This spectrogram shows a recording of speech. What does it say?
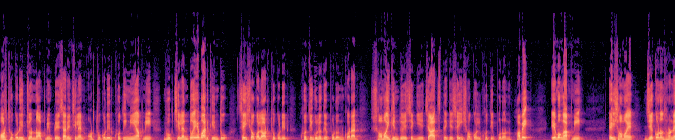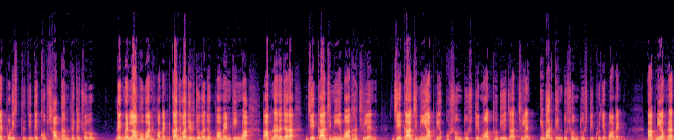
অর্থকরীর জন্য আপনি প্রেসারে ছিলেন অর্থকরীর ক্ষতি নিয়ে আপনি ভুগছিলেন। তো এবার কিন্তু সেই সকল অর্থকরীর ক্ষতিগুলোকে পূরণ করার সময় কিন্তু এসে গিয়েছে, আজ থেকে সেই সকল ক্ষতি পূরণ হবে। এবং আপনি এই সময়ে যে কোনো ধরনের পরিস্থিতিতে খুব সাবধান থেকে চলুন। দেখবেন লাভবান হবেন। কাজবাজের যোগাযোগ পাবেন কিংবা আপনারা যারা যে কাজ নিয়ে বাধা ছিলেন, যে কাজ নিয়ে আপনি অসন্তুষ্টির মধ্য দিয়ে যাচ্ছিলেন, এবার কিন্তু সন্তুষ্টি খুঁজে পাবেন। আপনি আপনার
